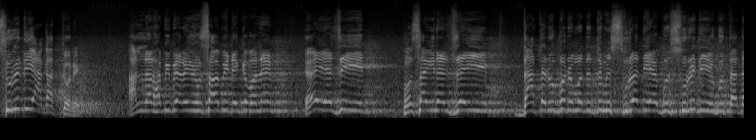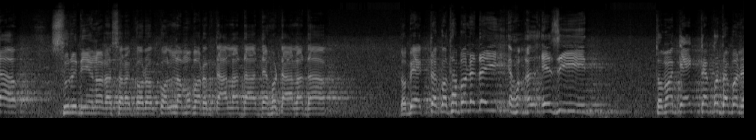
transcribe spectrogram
ছুরি দিয়ে আঘাত করে, আল্লাহর হাবিবের সাহাবি ডেকে বলেন, এই এজিদ হোসাইনের যেই দাঁতের উপরের মধ্যে তুমি সুরে দিয়ে সুরি দিয়ে গুতা দাও। সুরি দিয়ে নড়াচড়া করো, কল্লা মোবারকটা আলাদা, দেহটা আলাদা। তবে একটা কথা বলে দেই এজিদ তোমাকে একটা কথা বলে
